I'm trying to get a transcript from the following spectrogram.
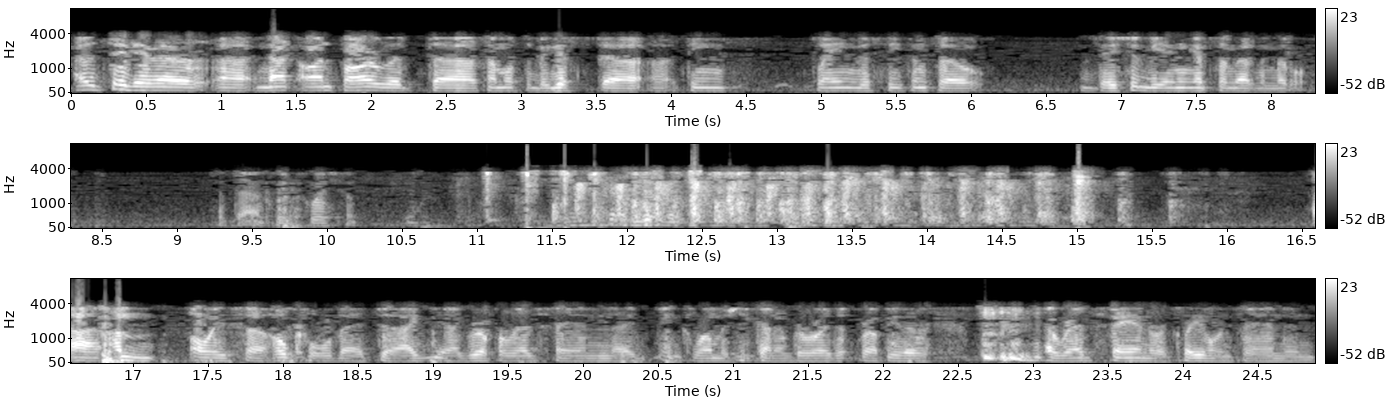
I would say they were uh, not on par with uh, some of the biggest uh, uh, teams playing this season, so they should be ending up somewhere in the middle. If that answers the question. Uh, I'm always uh, hopeful that uh, I, you know, I grew up a Reds fan uh, in Columbus. You kind of grew up grew up either a Reds fan or a Cleveland fan, and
